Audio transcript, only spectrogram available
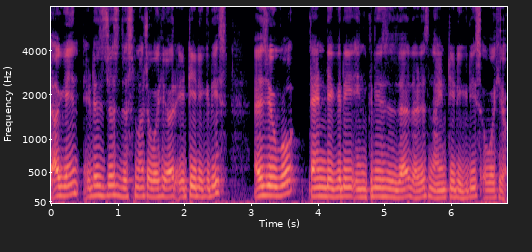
again, it is just this much over here, 80 degrees as you go 10 degree increase is there that is 90 degrees over here.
